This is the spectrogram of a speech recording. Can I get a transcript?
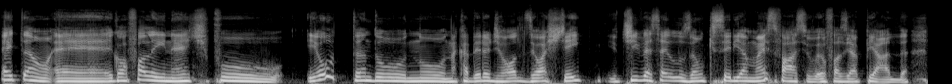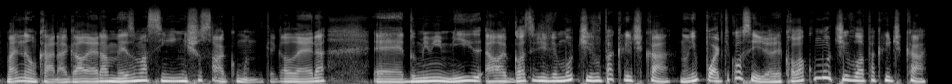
É, então, é igual eu falei, né? Tipo, eu estando na cadeira de rodas, eu achei, eu tive essa ilusão que seria mais fácil eu fazer a piada. Mas não, cara, a galera mesmo assim enche o saco, mano. Que a galera é, do mimimi, ela gosta de ver motivo pra criticar. Não importa qual seja, ela coloca um motivo lá pra criticar.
